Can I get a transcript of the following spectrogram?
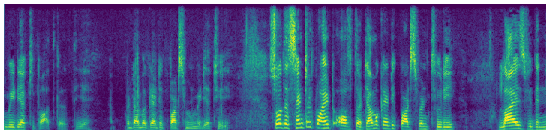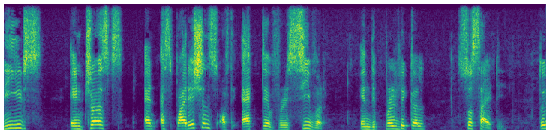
मीडिया की बात करती है democratic participant media theory so the central point of the democratic participant theory the needs, interests, and aspirations of the active receiver in the political society. तो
